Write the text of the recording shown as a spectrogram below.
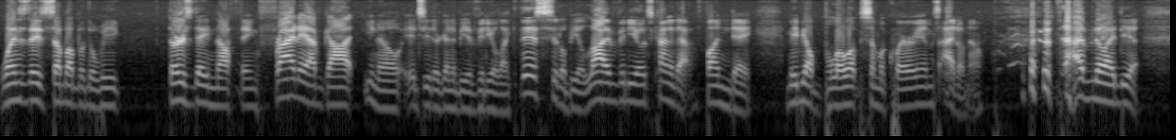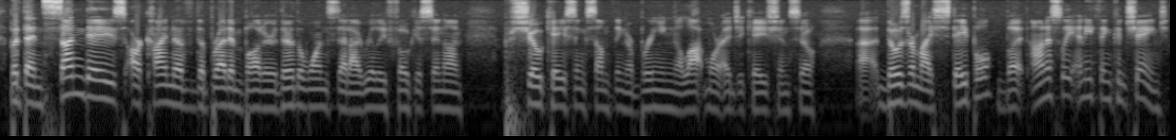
Wednesdays sub up of the week. Thursday nothing. Friday I've got, you know, it's either going to be a video like this, it'll be a live video. It's kind of that fun day. Maybe I'll blow up some aquariums. I don't know. I have no idea. But then Sundays are kind of the bread and butter. They're the ones that I really focus in on showcasing something or bringing a lot more education. So uh, those are my staple, but honestly, anything can change.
